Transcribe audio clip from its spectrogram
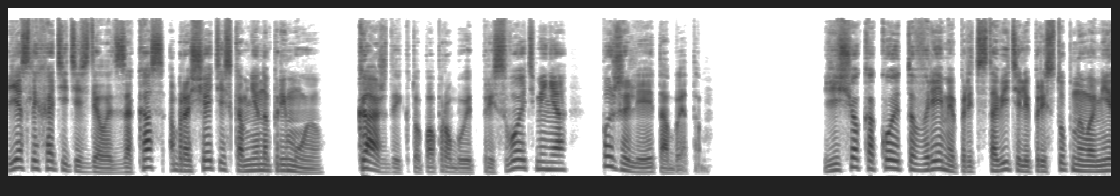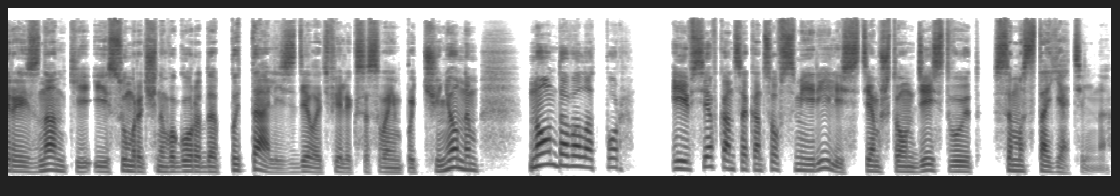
Если хотите сделать заказ, обращайтесь ко мне напрямую. Каждый, кто попробует присвоить меня, пожалеет об этом. Еще какое-то время представители преступного мира изнанки и сумрачного города пытались сделать Феликса своим подчиненным, но он давал отпор, и все в конце концов смирились с тем, что он действует самостоятельно.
